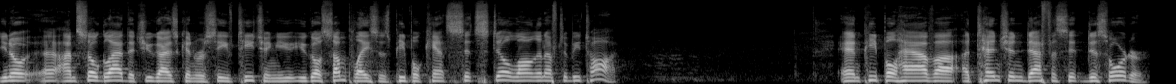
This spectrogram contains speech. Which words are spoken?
You know, uh, I'm so glad that you guys can receive teaching. You, you go some places, people can't sit still long enough to be taught. And people have uh, attention deficit disorder.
